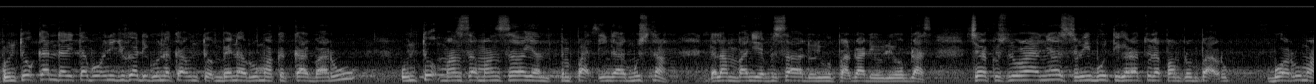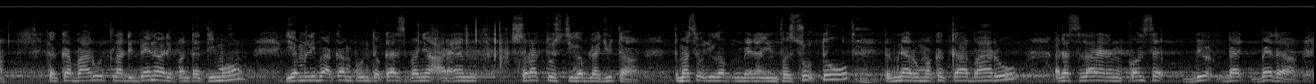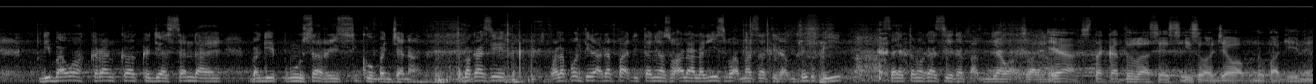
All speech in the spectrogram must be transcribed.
Peruntukan dari tabung ini juga digunakan untuk membina rumah kekal baru untuk mangsa-mangsa yang tempat tinggal musnah dalam banjir besar 2014-2015. Secara keseluruhannya 1,384 buah rumah kekal baru telah dibina di Pantai Timur yang melibatkan peruntukan sebanyak RM 113 juta termasuk juga pembinaan infrastruktur, pembinaan rumah kekal baru ada selaras dengan konsep Build Back Better di bawah kerangka kerja sandai bagi pengusaha risiko bencana. Terima kasih. Walaupun tidak dapat ditanya soalan lagi sebab masa tidak mencukupi, saya terima kasih dapat menjawab soalan. Ya, setakat itulah sesi soal jawab untuk pagi ini.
